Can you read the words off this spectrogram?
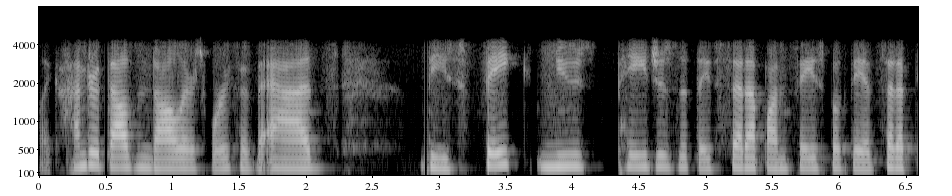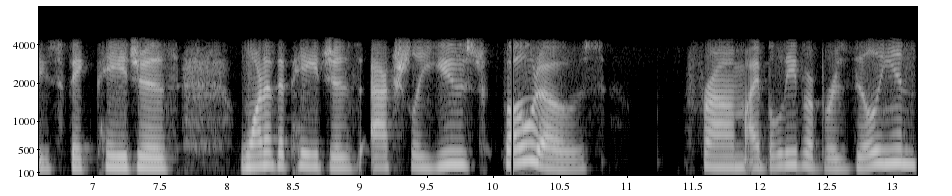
like $100,000 worth of ads, these fake news pages that they've set up on Facebook. They had set up these fake pages one of the pages actually used photos from, I believe, a Brazilian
